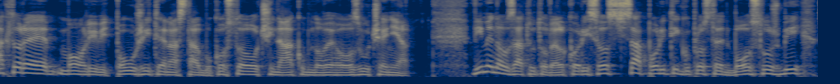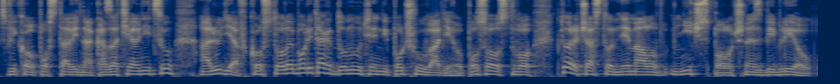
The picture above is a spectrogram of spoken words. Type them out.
a ktoré mohli byť použité na stavbu kostolov či nákup nového ozvučenia. Výmenou za túto veľkorysosť sa politik uprostred bohoslužby zvykol postaviť na kazateľnicu a ľudia v kostole boli tak donútení počúvať jeho posolstvo, ktoré často nemalo nič spoločné s Bibliou.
